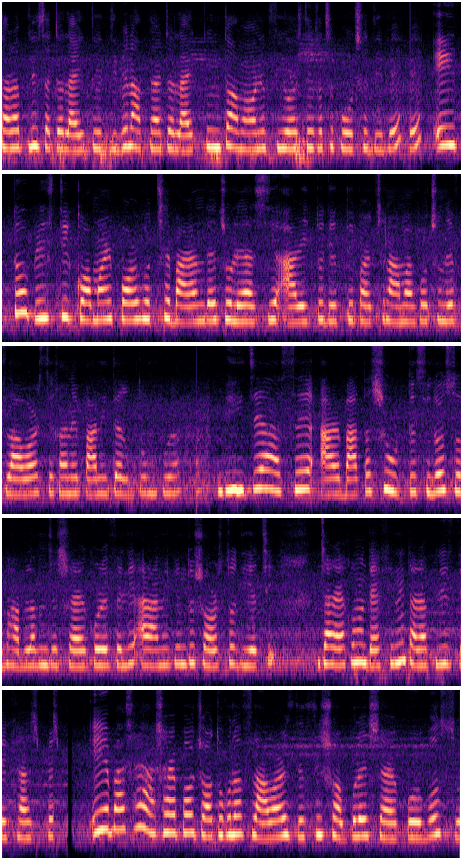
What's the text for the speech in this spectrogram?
তারা প্লিজ একটা লাইক দিয়ে দিবেন। আপনার একটা লাইক কিন্তু আমার অনেক ভিউয়ার্সদের কাছে পৌঁছে দিবে। এই তো বৃষ্টি কমার পর হচ্ছে বারান্দায় চলে আসি। আর একটু দেখতে পাচ্ছেন আমার পছন্দের ফ্লাওয়ার সেখানে পানিতে একদম পুরো ভিজে আছে আর বাতাসে উঠতেছিল সো ভাবলাম যে শেয়ার করে ফেলি। আর আমি কিন্তু শর্টস তো দিয়েছি, যারা এখনও দেখেনি তারা প্লিজ দেখে আসবে। এই বাসায় আসার পর যতগুলো ফ্লাওয়ার্স দেখছি সবগুলোই শেয়ার করব সো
